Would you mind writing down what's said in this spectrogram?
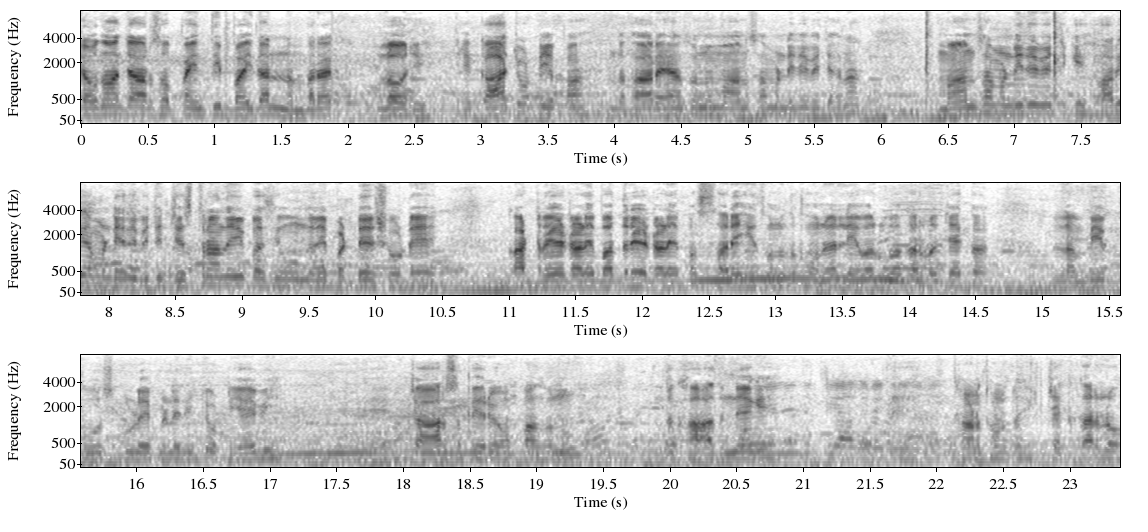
14435 ਬਾਈ ਦਾ ਨੰਬਰ ਹੈ। ਲਓ ਜੀ ਇੱਕ ਆਹ ਝੋਟੀ ਆਪਾਂ ਦਿਖਾ ਰਹੇ ਹਾਂ ਤੁਹਾਨੂੰ ਮਾਨਸਾ ਮੰਡੀ ਦੇ ਵਿੱਚ ਹਨਾ? ਮਾਨਸਾ ਮੰਡੀ ਦੇ ਵਿੱਚ ਕੀ ਸਾਰੀਆਂ ਮੰਡੀਆਂ ਦੇ ਵਿੱਚ ਜਿਸ ਤਰ੍ਹਾਂ ਦੇ ਵੀ ਪਸ਼ੂ ਹੁੰਦੇ ਨੇ ਵੱਡੇ ਛੋਟੇ ਘੱਟ ਰੇਟ ਵਾਲੇ, ਵੱਧ ਰੇਟ ਵਾਲੇ, ਆਪਾਂ ਸਾਰੇ ਹੀ ਤੁਹਾਨੂੰ ਦਿਖਾਉਣੇ ਆ ਲੇਵਾ ਲੂਆ ਕਰ ਲਓ ਚੈੱਕ। ਲੰਬੀ ਪੂਸ ਕੂਲੇ ਪਿੰਡ ਦੀ ਝੋਟੀ ਆ ਇਹ ਵੀ। ਤੇ ਚਾਰ ਸਫੇਰਿਓ ਆਪਾਂ ਤੁਹਾਨੂੰ ਦਿਖਾ ਦਿੰਨੇ ਆਗੇ ਤੇ ਥਣ ਥਣ ਤੁਸੀਂ ਚੈੱਕ ਕਰ ਲਓ।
